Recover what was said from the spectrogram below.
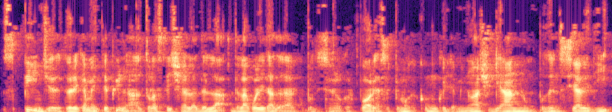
spingere teoricamente più in alto l'asticella della, della qualità della composizione corporea. Sappiamo che comunque gli aminoacidi hanno un potenziale di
